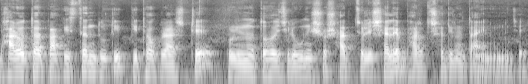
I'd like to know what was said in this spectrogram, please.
ভারত আর পাকিস্তান দুটি পৃথক রাষ্ট্রে পরিণত হয়েছিল উনিশশো সাতচল্লিশ সালে ভারত স্বাধীনতা আইন অনুযায়ী।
